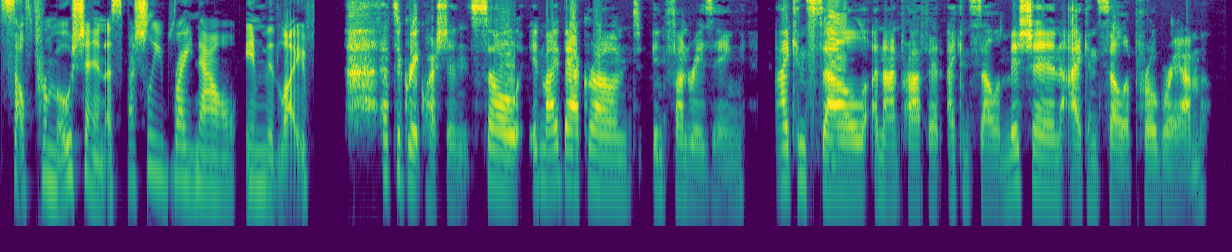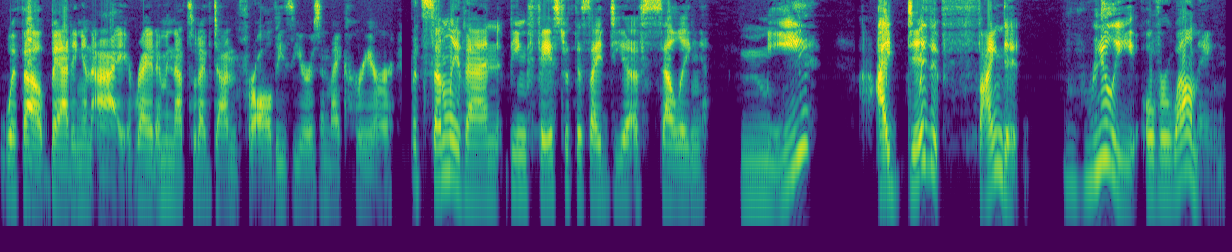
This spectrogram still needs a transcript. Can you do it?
self promotion, especially right now in midlife? That's a great question. So, in my background in fundraising, I can sell a nonprofit, I can sell a mission, I can sell a program without batting an eye, right? I mean, that's what I've done for all these years in my career. But suddenly, then being faced with this idea of selling me, I did find it really overwhelming.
